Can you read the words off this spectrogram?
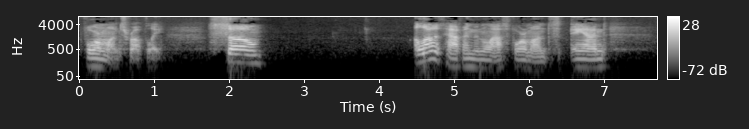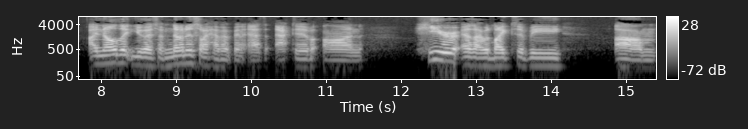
four months, roughly. So, a lot has happened in the last four months, and I know that you guys have noticed I haven't been as active on here as I would like to be, um,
